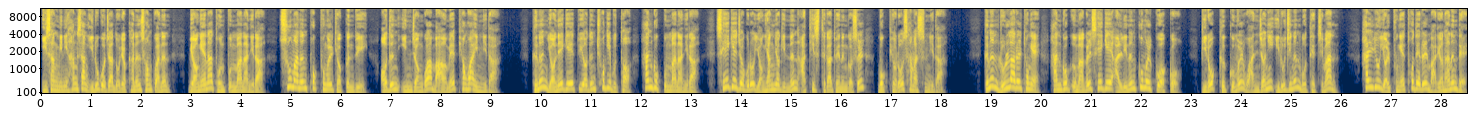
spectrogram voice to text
이상민이 항상 이루고자 노력하는 성과는 명예나 돈뿐만 아니라 수많은 폭풍을 겪은 뒤 얻은 인정과 마음의 평화입니다. 그는 연예계에 뛰어든 초기부터 한국뿐만 아니라 세계적으로 영향력 있는 아티스트가 되는 것을 목표로 삼았습니다. 그는 룰라를 통해 한국 음악을 세계에 알리는 꿈을 꾸었고 비록 그 꿈을 완전히 이루지는 못했지만 한류 열풍의 토대를 마련하는 데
